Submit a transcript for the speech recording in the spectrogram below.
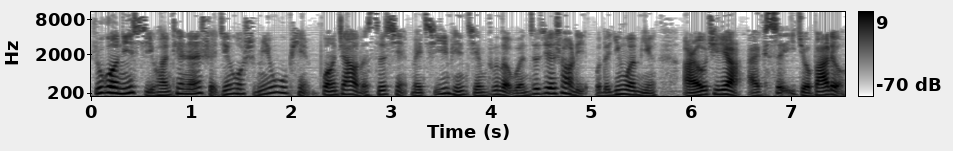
如果你喜欢天然水晶或神秘物品，不妨加我的私信。每期音频节目中的文字介绍里，我的英文名 R O G E R X 一九八六。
